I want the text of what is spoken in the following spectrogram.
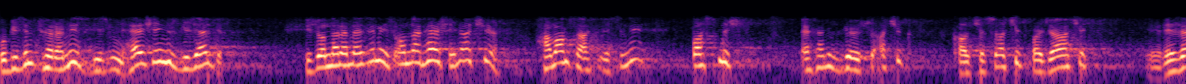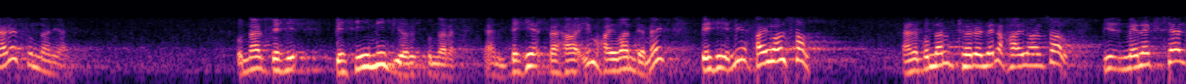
Bu bizim töremiz, bizim her şeyimiz güzeldir. Biz onlara benzemeyiz. Onlar her şeyini açıyor. Hamam sahnesini basmış. Efendim göğsü açık, kalçası açık, bacağı açık. E, rezalet bunlar yani. Bunlar behi, behimi diyoruz bunlara. Yani behi, behaim hayvan demek, behimi hayvansal. Yani bunların töreleri hayvansal. Biz meleksel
